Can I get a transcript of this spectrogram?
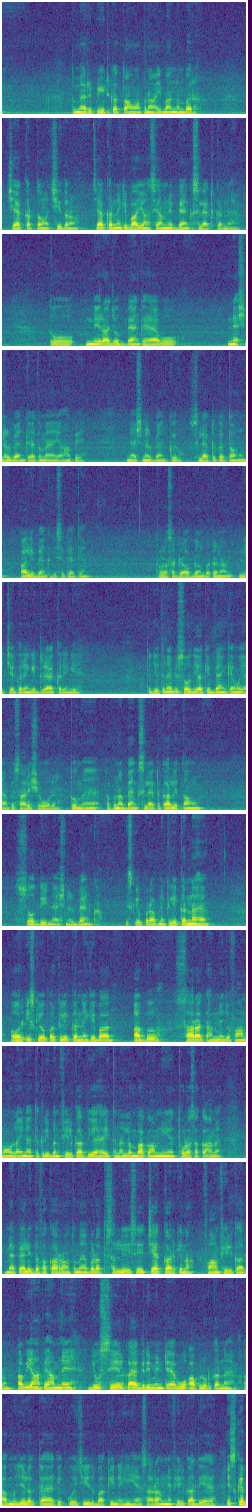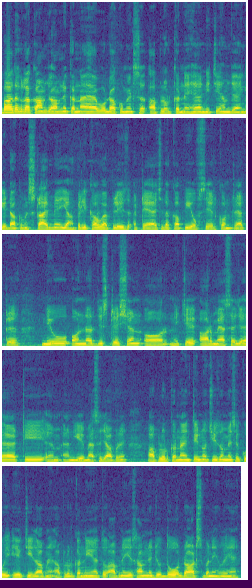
तो मैं रिपीट करता हूँ अपना आईबान नंबर चेक करता हूँ अच्छी तरह। चेक करने के बाद यहाँ से हमने बैंक सेलेक्ट करना है। तो मेरा जो बैंक है वो नेशनल बैंक है तो मैं यहाँ पे नेशनल बैंक सेलेक्ट करता हूँ, आली बैंक जिसे कहते हैं। थोड़ा सा ड्रॉप डाउन बटन हम नीचे करेंगे ड्रैग करेंगे। तो जितने भी सऊदीया के बैंक हैं, वो यहाँ पे सारे शो हो रहे हैं। तो मैं अपना बैंक सेलेक्ट कर लेता हूँ, सऊदी नेशनल बैंक। इसके ऊपर आपने क्लिक करना है। और इसके ऊपर क्लिक करने के बाद, अब सारा हमने जो फॉर्म ऑनलाइन है, तकरीबन फिल कर दिया है। इतना लंबा काम नहीं है, थोड़ा सा काम है। मैं पहली दफ़ा कर रहा हूँ तो मैं बड़ा तसल्ली से चेक करके ना फॉर्म फिल कर रहा हूँ। अब यहाँ पे हमने जो सेल का एग्रीमेंट है, वो अपलोड करना है। अब मुझे लगता है कि कोई चीज़ बाकी नहीं है, सारा हमने फिल कर दिया है। इसके बाद अगला काम जो हमने करना है, वो डॉक्यूमेंट्स अपलोड करने हैं। नीचे हम जाएँगे डॉक्यूमेंट्स टाइप में। यहाँ पे लिखा हुआ है please attach the copy of sale contract new owner registration और नीचे आर मैसेज है टी एम एन ये मैसेज आपने अपलोड करना है। इन तीनों चीज़ों में से कोई एक चीज़ आपने अपलोड करनी है। तो आपने ये सामने जो दो डॉट्स बने हुए हैं,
